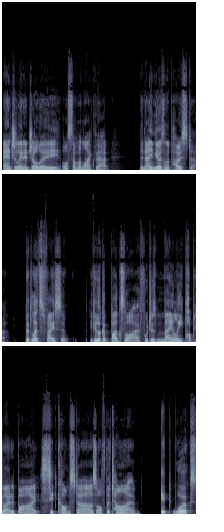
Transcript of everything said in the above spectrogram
Angelina Jolie or someone like that. The name goes on the poster. But let's face it, if you look at Bugs Life, which is mainly populated by sitcom stars of the time, it works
